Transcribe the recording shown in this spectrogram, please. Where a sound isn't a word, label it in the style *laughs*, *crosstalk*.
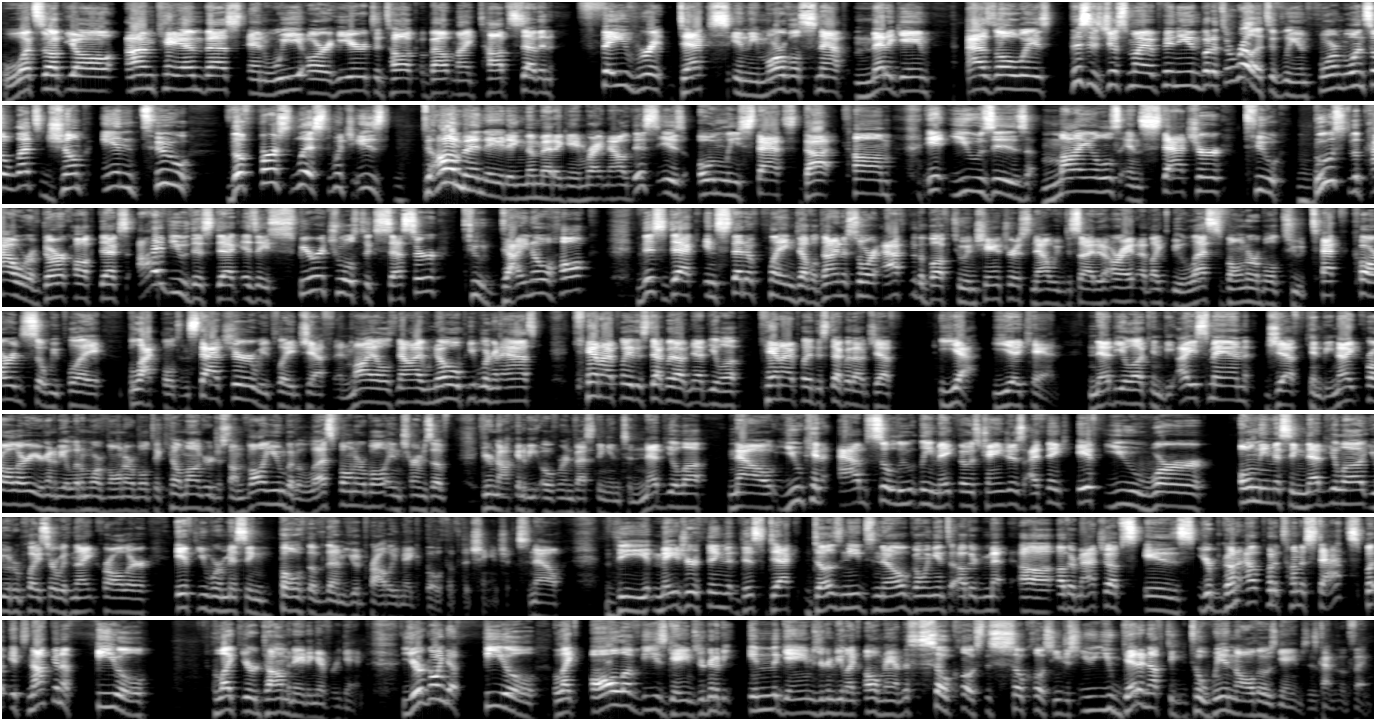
What's up, y'all? I'm KM Best, and we are here to talk about my top seven favorite decks in the Marvel Snap metagame. As always, this is just my opinion, but it's a relatively informed one, so let's jump into the first list, which is dominating the metagame right now. This is onlystats.com. It uses miles and stature to boost the power of Darkhawk decks. I view this deck as a spiritual successor to Dino Hawk. This deck, instead of playing Devil Dinosaur after the buff to Enchantress, now we've decided, all right, I'd like to be less vulnerable to tech cards, so we play Black Bolt and Stature. We play Jeff and Miles. Now, I know people are going to ask, can I play this deck without Nebula? Can I play this deck without Jeff? Yeah, you can. Nebula can be Iceman, Jeff can be Nightcrawler. You're going to be a little more vulnerable to Killmonger just on volume, but less vulnerable in terms of you're not going to be over investing into Nebula. Now, you can absolutely make those changes. I think if you were only missing Nebula, you would replace her with Nightcrawler if you were missing both of them, you'd probably make both of the changes. Now, the major thing that this deck does need to know going into other uh, other matchups is you're going to output a ton of stats, but it's not going to feel like you're dominating every game. You're going to feel like all of these games you're going to be in the games you're going to be like oh man this is so close this is so close you just you you get enough to to win all those games is kind of the thing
